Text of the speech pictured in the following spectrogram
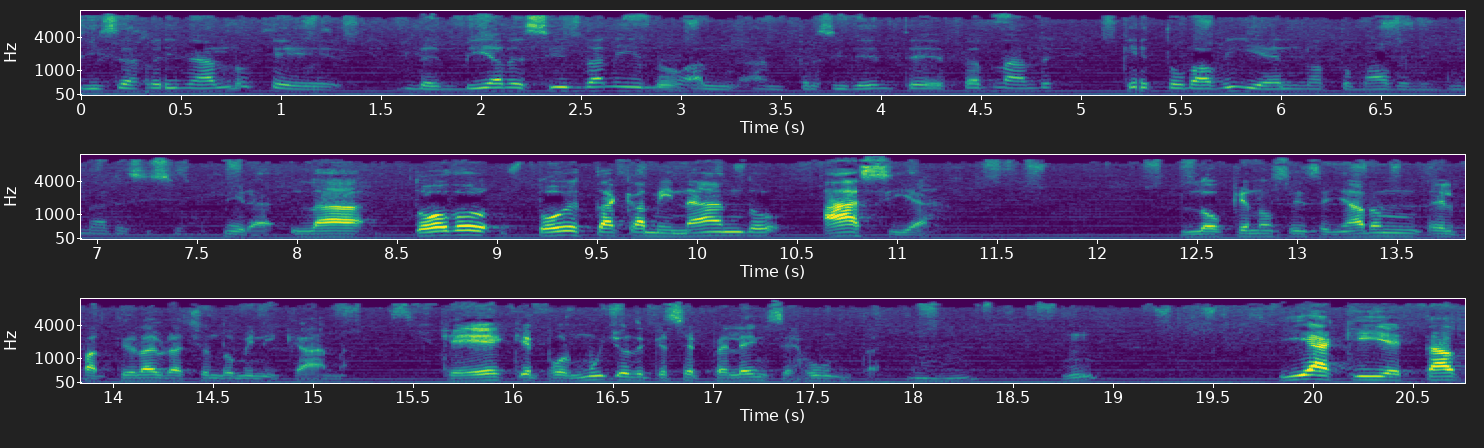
dice Reinaldo que le envía a decir Danilo al, presidente Fernández que todavía él no ha tomado ninguna decisión. Mira, la, todo, todo está caminando hacia lo que nos enseñaron el Partido de la Liberación Dominicana, que es que por mucho de que se peleen, se juntan. Y aquí está,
